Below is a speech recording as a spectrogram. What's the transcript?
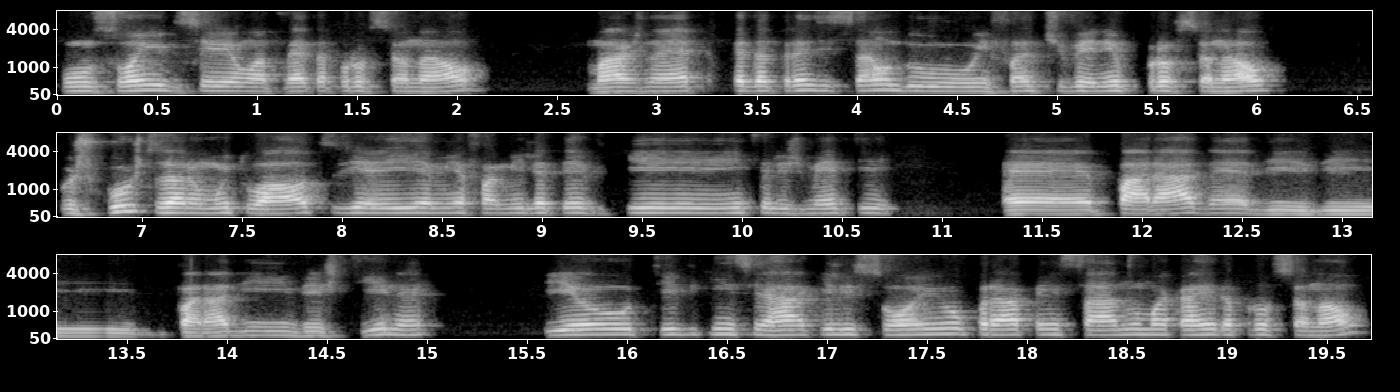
com o sonho de ser um atleta profissional. Mas na época da transição do infanto juvenil para profissional, os custos eram muito altos e aí a minha família teve que, infelizmente, é, parar, né, de, de, parar de investir, né? E eu tive que encerrar aquele sonho para pensar numa carreira profissional.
